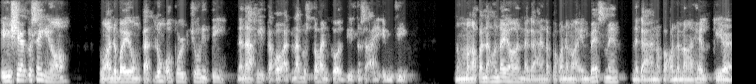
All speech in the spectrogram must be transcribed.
I-share ko sa inyo kung ano ba yung tatlong opportunity na nakita ko at nagustuhan ko dito sa IMG. Nung mga panahon na yon, naghahanap ako ng mga investment, naghahanap ako ng mga healthcare.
